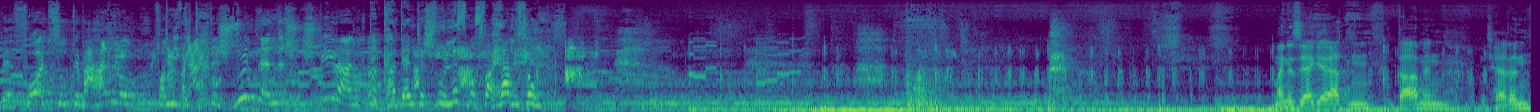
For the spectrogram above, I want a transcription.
Bevorzugte Behandlung von migrantisch-südländischen Spielern. Dekadente Schwulismusverherrlichung. Meine sehr geehrten Damen und Herren,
